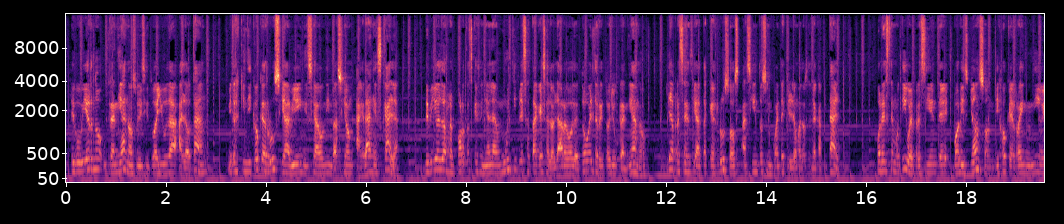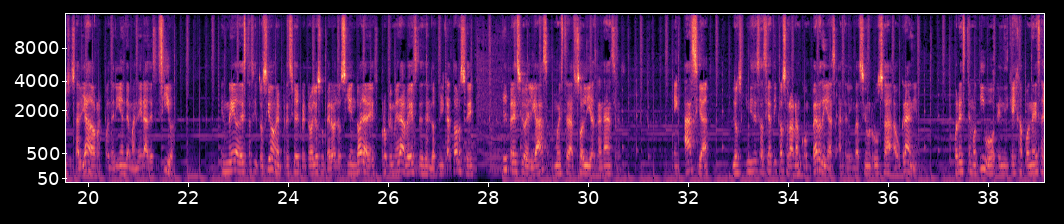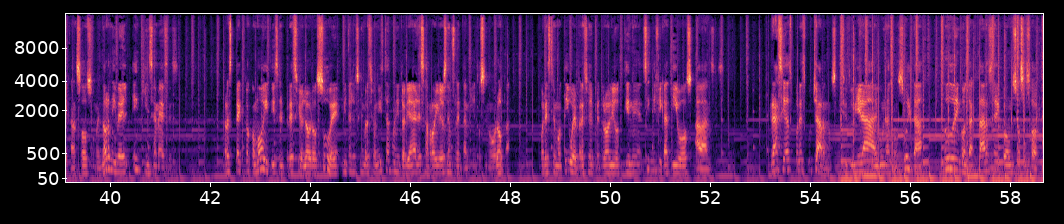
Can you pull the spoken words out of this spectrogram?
El gobierno ucraniano solicitó ayuda a la OTAN, mientras que indicó que Rusia había iniciado una invasión a gran escala, debido a los reportes que señalan múltiples ataques a lo largo de todo el territorio ucraniano y la presencia de ataques rusos a 150 kilómetros de la capital. Por este motivo, el presidente Boris Johnson dijo que el Reino Unido y sus aliados responderían de manera decisiva. En medio de esta situación, el precio del petróleo superó los 100 dólares por primera vez desde el 2014 y el precio del gas muestra sólidas ganancias. En Asia, los índices asiáticos cerraron con pérdidas ante la invasión rusa a Ucrania. Por este motivo, el Nikkei japonés alcanzó su menor nivel en 15 meses. Respecto a commodities, el precio del oro sube mientras los inversionistas monitorean el desarrollo de los enfrentamientos en Europa. Por este motivo, el precio del petróleo tiene significativos avances. Gracias por escucharnos y si tuviera alguna consulta, no duden en contactarse con su asesor.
